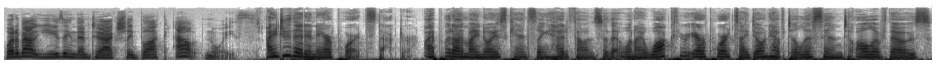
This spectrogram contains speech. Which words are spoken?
What about using them to actually block out noise? I do that in airports, doctor. I put on my noise canceling headphones so that when I walk through airports, I don't have to listen to all of those,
